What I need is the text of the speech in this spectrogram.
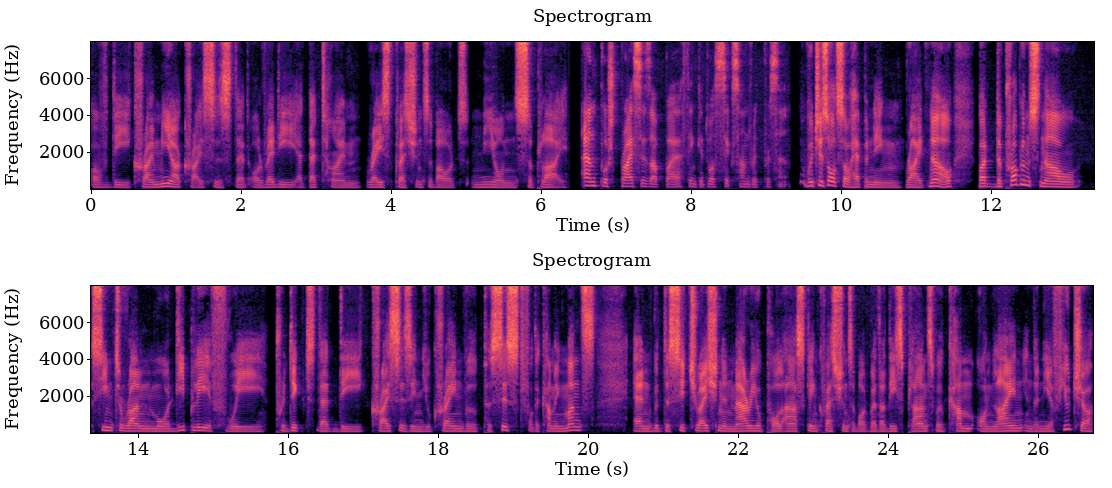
of the Crimea crisis, that already at that time raised questions about neon supply. And pushed prices up by, I think it was 600%. Which is also happening right now. But the problems now seem to run more deeply if we predict that the crisis in Ukraine will persist for the coming months. And with the situation in Mariupol asking questions about whether these plants will come online in the near future,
